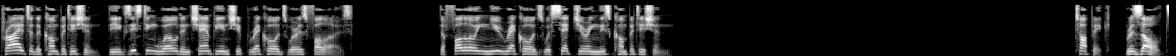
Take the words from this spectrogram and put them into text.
Prior to the competition, the existing world and championship records were as follows. The following new records were set during this competition. Topic: Results.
